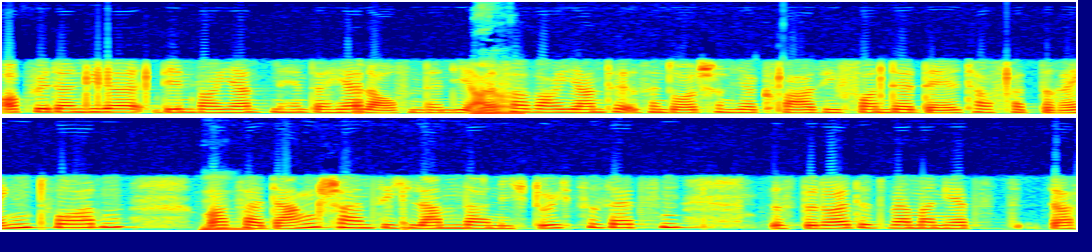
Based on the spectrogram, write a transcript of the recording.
ob wir dann wieder den Varianten hinterherlaufen. Denn die ja. Alpha-Variante ist in Deutschland ja quasi von der Delta verdrängt worden. Mhm. Gott sei Dank scheint sich Lambda nicht durchzusetzen. Das bedeutet, wenn man jetzt das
